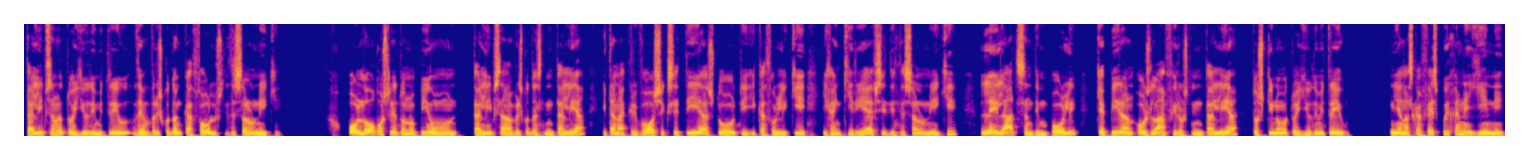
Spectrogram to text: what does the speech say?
τα λείψανα του Αγίου Δημητρίου δεν βρίσκονταν καθόλου στη Θεσσαλονίκη. Ο λόγος για τον οποίο τα λείψανα βρίσκονταν στην Ιταλία ήταν ακριβώς εξαιτίας του ότι οι καθολικοί είχαν κυριεύσει την Θεσσαλονίκη, λαιλάτισαν την πόλη και πήραν ως λάφυρος στην Ιταλία το σκήνομα του Αγίου Δημητρίου. Οι ανασκαφές που είχαν γίνει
